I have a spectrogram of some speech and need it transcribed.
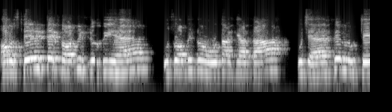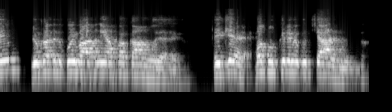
और सेल टैक्स ऑफ़िस जो भी है, उस ऑफ़िस में होता क्या था? कुछ ऐसे लोग थे जो कहते कोई बात नहीं, आपका काम हो जाएगा। ठीक है? बस उसके लिए मैं कुछ चार्ज लूँगा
